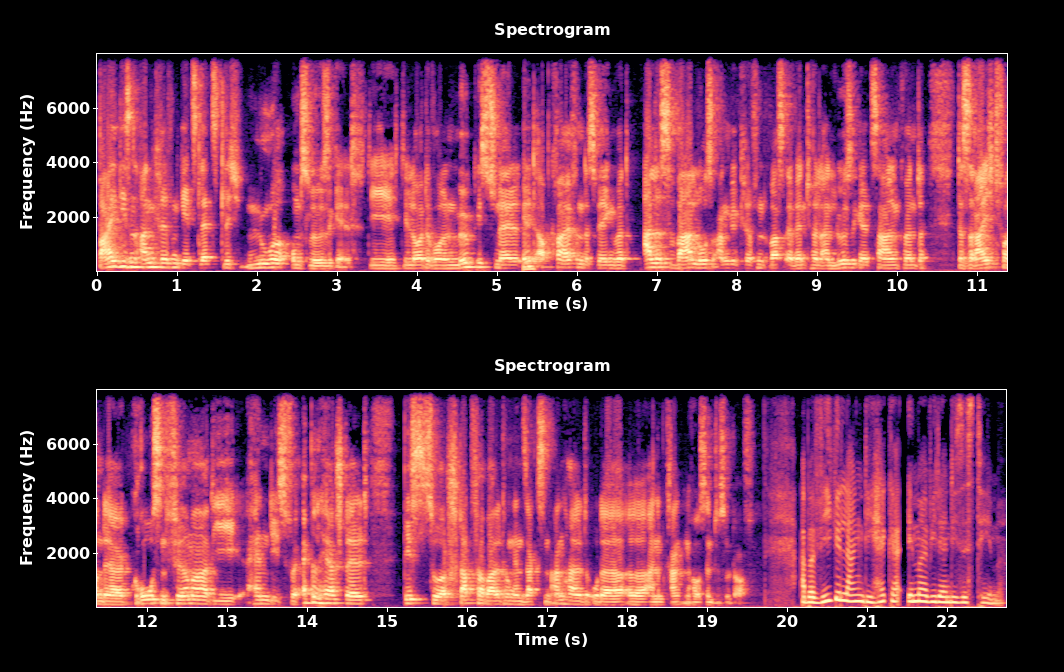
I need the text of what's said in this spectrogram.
bei diesen Angriffen geht es letztlich nur ums Lösegeld. Die, die Leute wollen möglichst schnell Geld abgreifen, deswegen wird alles wahllos angegriffen, was eventuell ein Lösegeld zahlen könnte. Das reicht von der großen Firma, die Handys für Apple herstellt, bis zur Stadtverwaltung in Sachsen-Anhalt oder äh, einem Krankenhaus in Düsseldorf. Aber wie gelangen die Hacker immer wieder in die Systeme?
